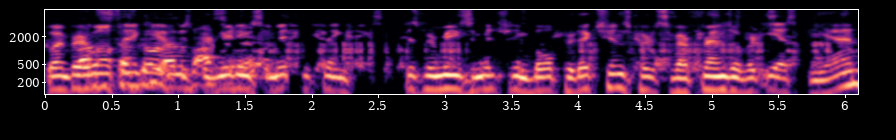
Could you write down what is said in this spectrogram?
Going very well, thank you. I've just been reading some interesting, just been reading some interesting bold predictions, courtesy of our friends over at ESPN,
